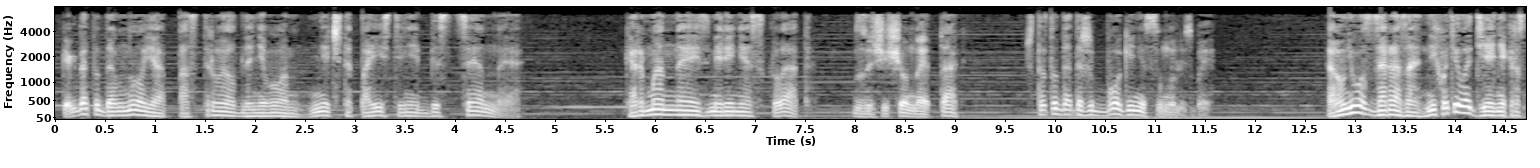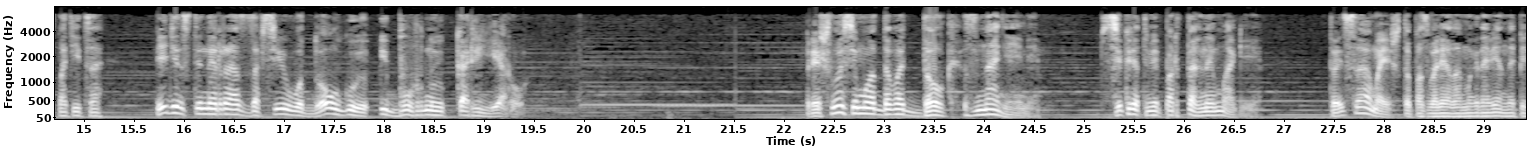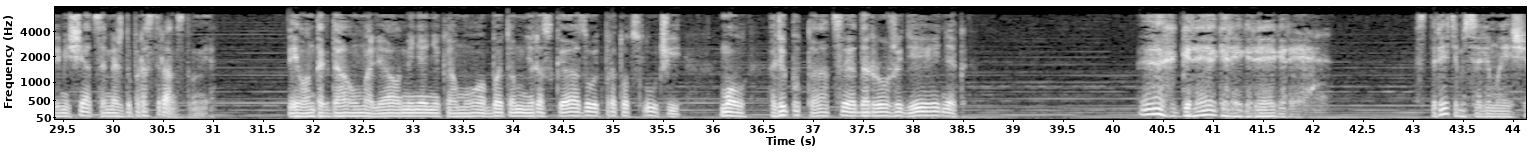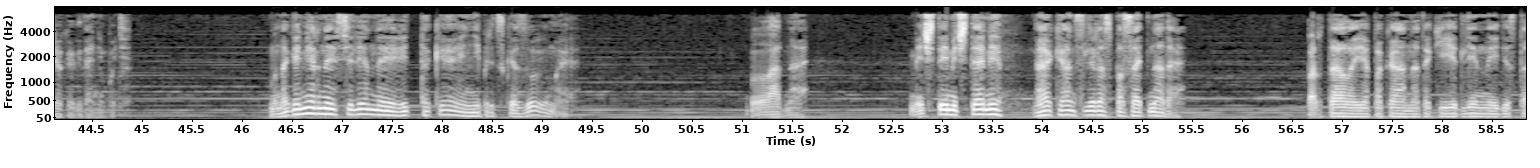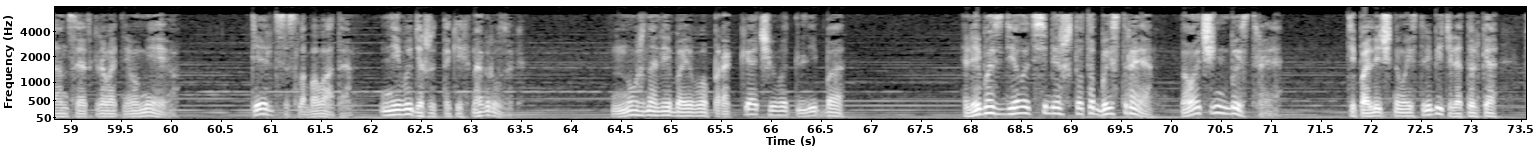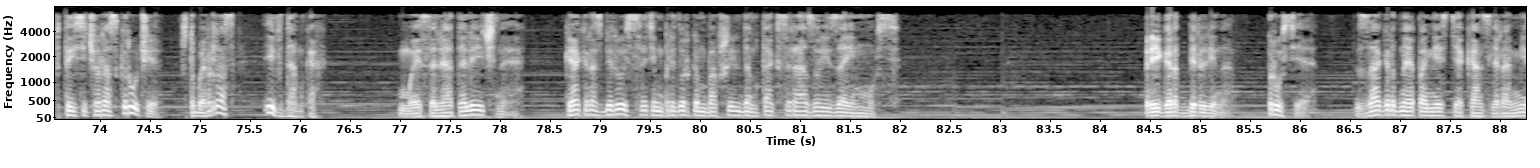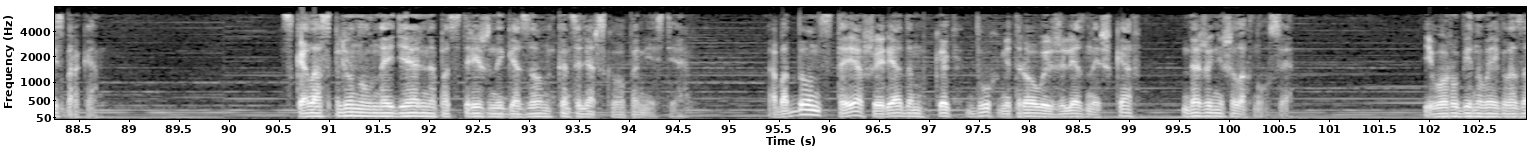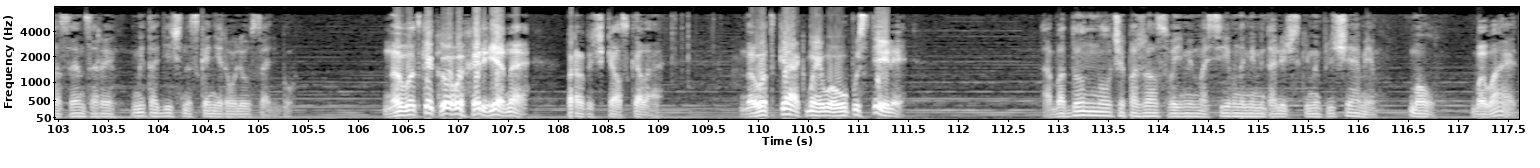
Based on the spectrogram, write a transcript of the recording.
когда-то давно я построил для него нечто поистине бесценное. Карманное измерение склад, защищенное так, что туда даже боги не сунулись бы. А у него, зараза, не хватило денег расплатиться. Единственный раз за всю его долгую и бурную карьеру. Пришлось ему отдавать долг знаниями, секретами портальной магии той самой, что позволяла мгновенно перемещаться между пространствами. И он тогда умолял меня никому об этом не рассказывать про тот случай, мол, репутация дороже денег. Эх, Грегори, Грегори, встретимся ли мы еще когда-нибудь? Многомерная вселенная ведь такая непредсказуемая. Ладно, мечты мечтами, а канцлера спасать надо. — Порталы я пока на такие длинные дистанции открывать не умею. Тельце слабовато, не выдержит таких нагрузок. Нужно либо его прокачивать, либо... Либо сделать себе что-то быстрое, очень быстрое. Типа личного истребителя, только в тысячу раз круче, чтобы раз и в дамках. Мысль отличная. Как разберусь с этим придурком Бабшильдом, так сразу и займусь. Пригород Берлина. Пруссия. Загородное поместье канцлера Мисбрака. Скала сплюнул на идеально подстриженный газон канцелярского поместья. Абаддон, стоявший рядом, как двухметровый железный шкаф, даже не шелохнулся. Его рубиновые глаза-сенсоры методично сканировали усадьбу. «Ну вот какого хрена?» — прорычал скала. «Ну вот как мы его упустили?» Абаддон молча пожал своими массивными металлическими плечами, мол, бывает.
